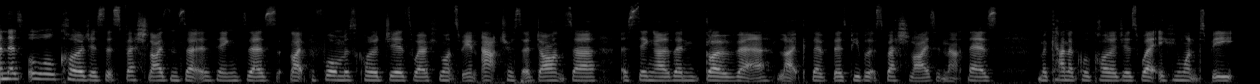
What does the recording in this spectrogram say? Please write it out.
And there's all colleges that specialise in certain things. There's like performance colleges where if you want to be an actress, a dancer, a singer, then go there. Like there, there's people that specialise in that. There's mechanical colleges where if you want to be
